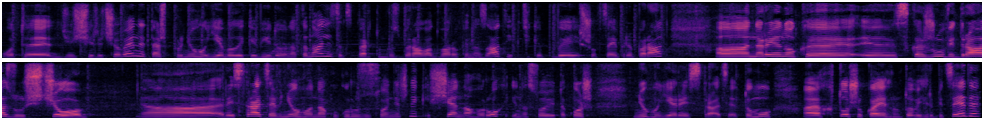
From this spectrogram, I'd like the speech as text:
От е, діючі речовини. Теж про нього є велике відео на каналі. З експертом розбирала два роки назад, як тільки вийшов цей препарат на ринок. Е, е, Скажу відразу, що реєстрація в нього на кукурузу соняшник і ще на горох і на сою також в нього є реєстрація. Тому е, хто шукає ґрунтові гербіциди, е,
